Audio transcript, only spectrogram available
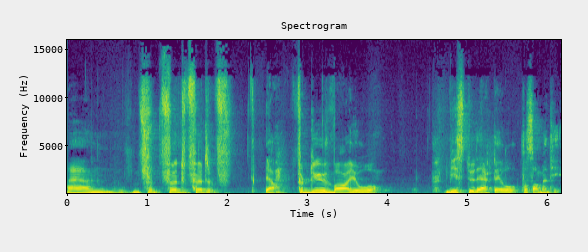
Um, for, for, for, ja, for du var jo Vi studerte jo på samme tid.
